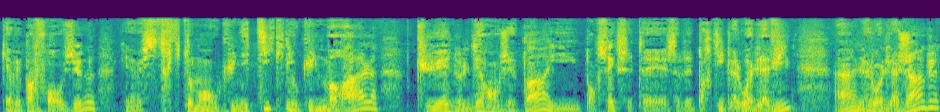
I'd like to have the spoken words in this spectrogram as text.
qui avait pas froid aux yeux, qui n'avait strictement aucune éthique ni aucune morale, tuer ne le dérangeait pas. Il pensait que c'était, ça faisait partie de la loi de la vie, hein, la loi de la jungle.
